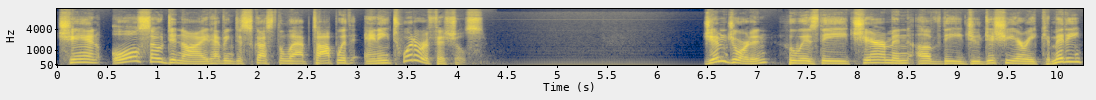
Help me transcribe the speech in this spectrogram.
Chan also denied having discussed the laptop with any Twitter officials. Jim Jordan, who is the chairman of the Judiciary Committee,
